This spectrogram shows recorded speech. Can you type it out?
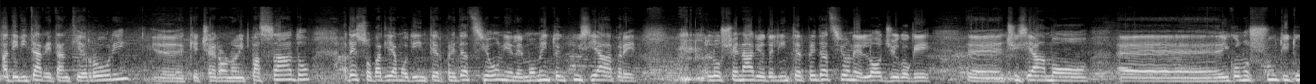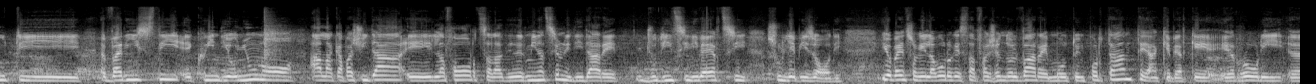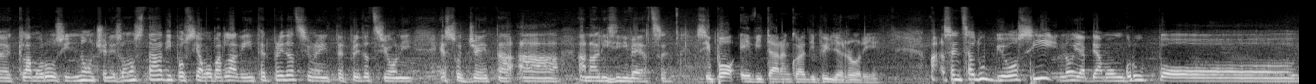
ad evitare tanti errori eh, che c'erano nel passato, adesso parliamo di interpretazioni e nel momento in cui si apre lo scenario dell'interpretazione è logico che eh, ci siamo eh, riconosciuti tutti varisti e quindi ognuno ha la capacità e la forza, la determinazione di dare giudizi diversi sugli episodi. Io penso che il lavoro che sta facendo il VAR è molto importante anche perché errori eh, clamorosi non ce ne sono stati, possiamo parlare di interpretazione, l'interpretazione è soggetta a analisi diverse. Si può evitare ancora di più gli errori? Ma senza dubbio sì, noi abbiamo un gruppo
